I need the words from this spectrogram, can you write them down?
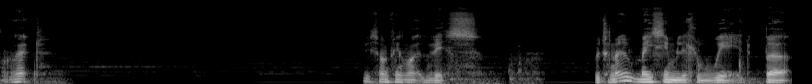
Like that. Do something like this. Which I know may seem a little weird, but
